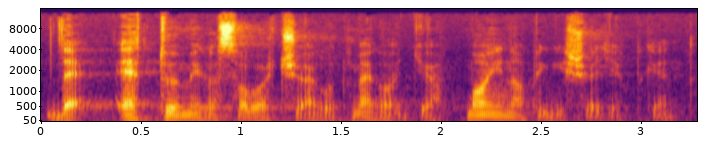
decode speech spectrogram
De ettől még a szabadságot megadja, mai napig is egyébként.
